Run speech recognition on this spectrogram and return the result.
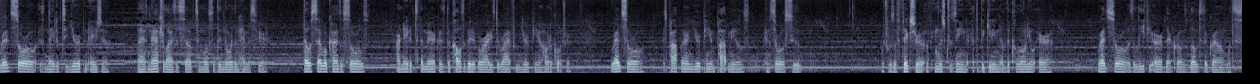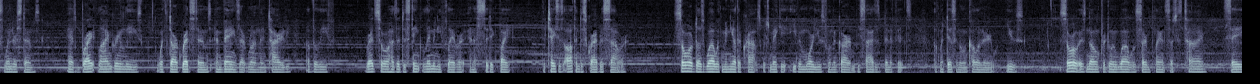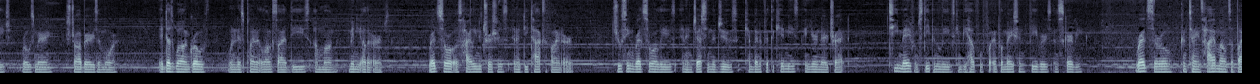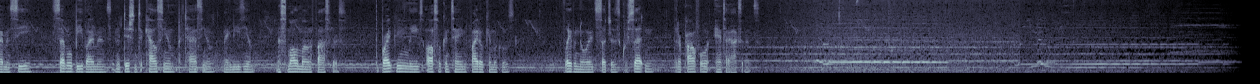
Red sorrel is native to Europe and Asia, but has naturalized itself to most of the northern hemisphere. Though several kinds of sorrels are native to the Americas, the cultivated varieties derive from European horticulture. Red sorrel is popular in European pot meals and sorrel soup, which was a fixture of English cuisine at the beginning of the colonial era. Red sorrel is a leafy herb that grows low to the ground with slender stems. Has bright lime green leaves with dark red stems and veins that run the entirety of the leaf. Red sorrel has a distinct lemony flavor and acidic bite. The taste is often described as sour. Sorrel does well with many other crops, which make it even more useful in the garden besides its benefits of medicinal and culinary use. Sorrel is known for doing well with certain plants such as thyme, sage, rosemary, strawberries, and more. It does well in growth when it is planted alongside these among many other herbs. Red sorrel is highly nutritious and a detoxifying herb. Juicing red sorrel leaves and ingesting the juice can benefit the kidneys and urinary tract. Tea made from steeping leaves can be helpful for inflammation, fevers, and scurvy. Red sorrel contains high amounts of vitamin C, several B vitamins, in addition to calcium, potassium, magnesium, and a small amount of phosphorus. Bright green leaves also contain phytochemicals, flavonoids such as quercetin, that are powerful antioxidants.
